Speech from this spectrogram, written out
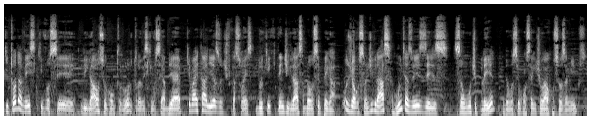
que toda vez que você ligar o seu computador, toda vez que você abrir a Epic, vai estar tá ali as notificações do que, que tem de graça para você pegar. Os jogos são de graça, muitas vezes eles são multiplayer, então você consegue jogar com seus amigos.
